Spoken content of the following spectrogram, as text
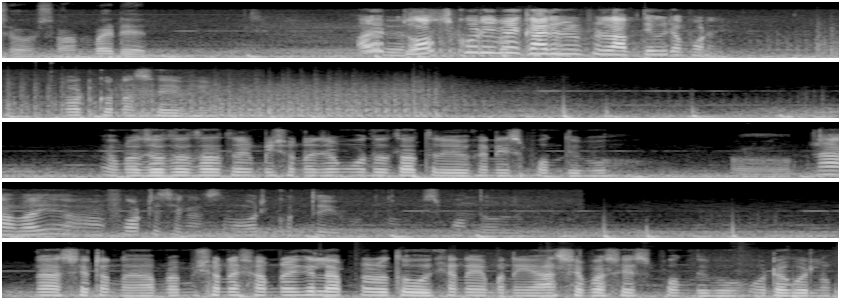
চো সাউন্ড বাই ডেড। আরে. ডজ করি ভাই গাড়ির উপরে লাভ দিয়ে ওইটা পড়ে। নট গোনা সেভ হিম আমরা যত তাড়াতাড়ি মিশনে যাব তত তাড়াতাড়ি ওখানে স্পন দিব। না ভাই ফর্টি সেকেন্ডস ওয়েট না। সেটা না আমরা মিশনের সামনে গেলে আপনারা তো ওইখানে মানে আশেপাশে স্পন দিব ওটা কইলাম।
